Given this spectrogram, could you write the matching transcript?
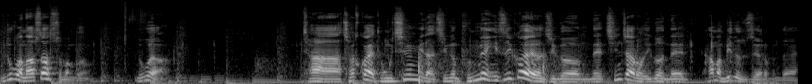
누가 나 쐈어 방금? 누구야? 자 적과의 동침입니다. 지금 분명 있을 거예요 지금. 네 진짜로 이거 내 한번 믿어주세요 여러분들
